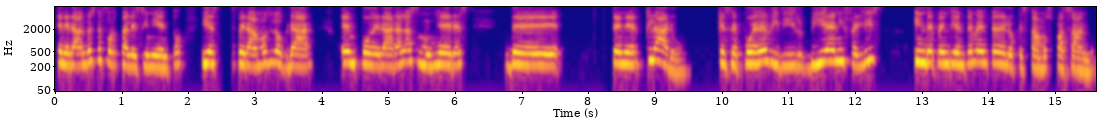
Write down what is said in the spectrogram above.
generando este fortalecimiento y esperamos lograr empoderar a las mujeres de tener claro que se puede vivir bien y feliz independientemente de lo que estamos pasando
